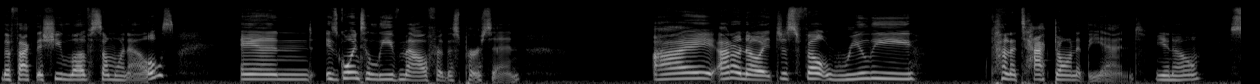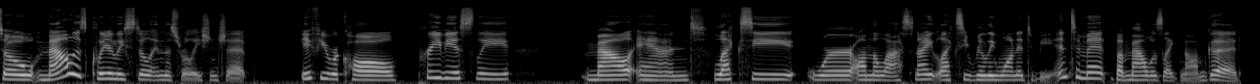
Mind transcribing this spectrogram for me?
the fact that she loves someone else and is going to leave Mal for this person. I, I don't know. It just felt really kind of tacked on at the end, you know? So Mal is clearly still in this relationship. If you recall, previously, Mal and Lexi were on the last night. Lexi really wanted to be intimate, but Mal was like, no, I'm good.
